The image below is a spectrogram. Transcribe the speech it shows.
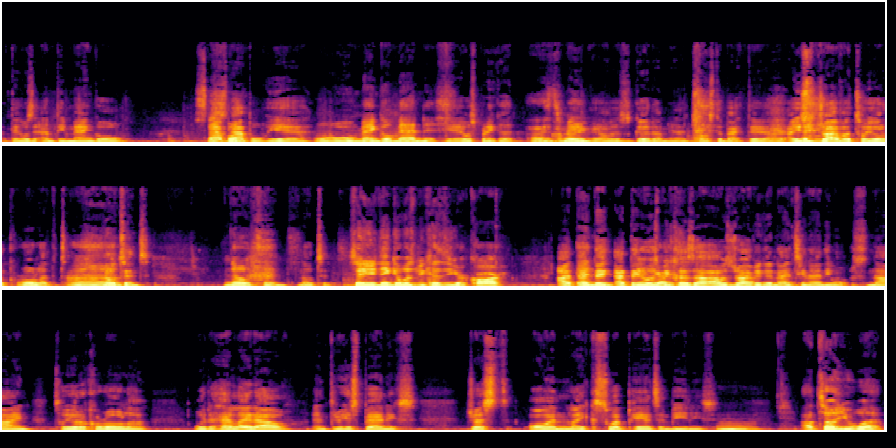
I think it was an empty mango Snapple. Snapple. Yeah. Ooh, mango madness. Yeah, it was pretty good. That's I very mean, good. I was good. I mean, I tossed it back there. I, I used to drive a Toyota Corolla at the time. Ah. no tints. No tints. No tints. So you think it was because of your car? I, I think I think it was guys- because I, I was driving a 1999 Toyota Corolla with a headlight out and three Hispanics dressed all in like sweatpants and beanies. Mm. I'll tell you what.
